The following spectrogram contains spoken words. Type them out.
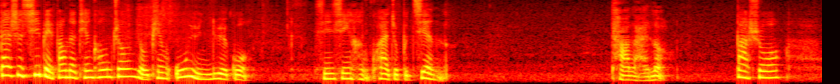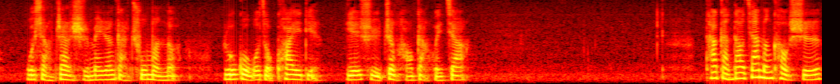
但是西北方的天空中有一片乌云掠过，星星很快就不见了。他来了，爸说：“我想暂时没人敢出门了。如果我走快一点，也许正好赶回家。”他赶到家门口时，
